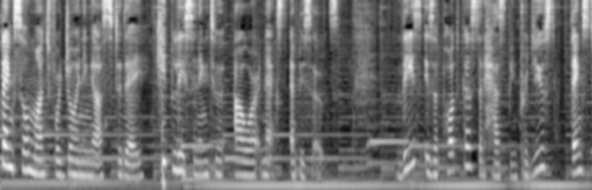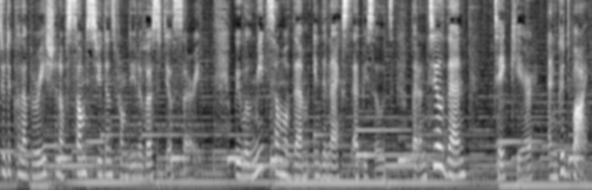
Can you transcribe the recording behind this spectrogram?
Thanks so much for joining us today. Keep listening to our next episodes. This is a podcast that has been produced thanks to the collaboration of some students from the University of Surrey. We will meet some of them in the next episodes, but until then, take care and goodbye.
